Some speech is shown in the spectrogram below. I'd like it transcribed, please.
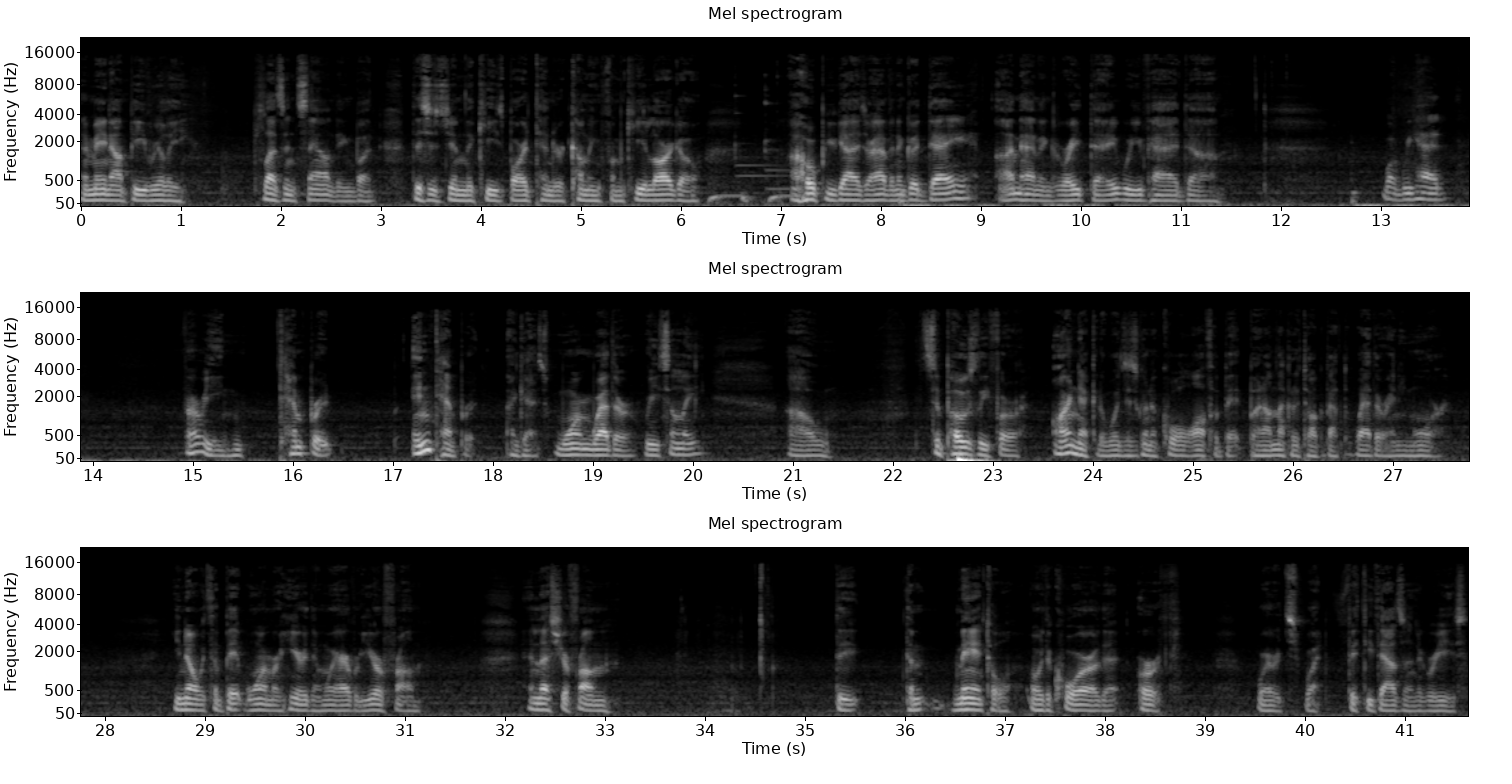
It may not be really pleasant sounding, but this is Jim the Keys bartender coming from Key Largo. I hope you guys are having a good day. I'm having a great day. We've had uh, well, we had very temperate, intemperate I guess, warm weather recently. Uh, supposedly for our neck of the woods is going to cool off a bit, but I'm not going to talk about the weather anymore. You know, it's a bit warmer here than wherever you're from, unless you're from the the mantle or the core of the earth, where it's what fifty thousand degrees.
